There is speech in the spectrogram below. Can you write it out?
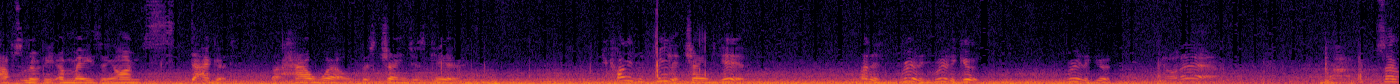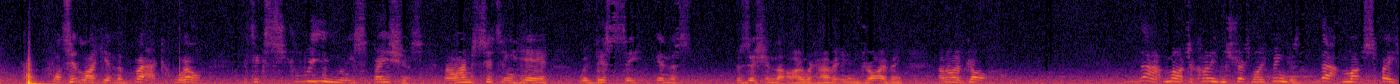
Absolutely amazing. I'm staggered at how well this changes gear. You can't even feel it change gear. That is really, really good. Really good. So, what's it like in the back? Well, it's extremely spacious. Now I'm sitting here with this seat in the position that I would have it in driving, and I've got that much, I can't even stretch my fingers, that much space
